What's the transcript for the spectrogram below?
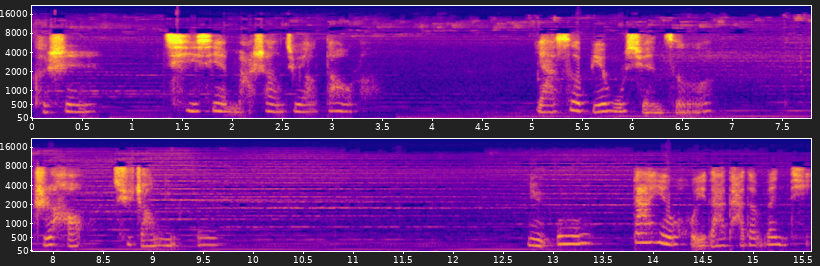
可是期限马上就要到了，亚瑟别无选择，只好。去找女巫，女巫答应回答他的问题。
